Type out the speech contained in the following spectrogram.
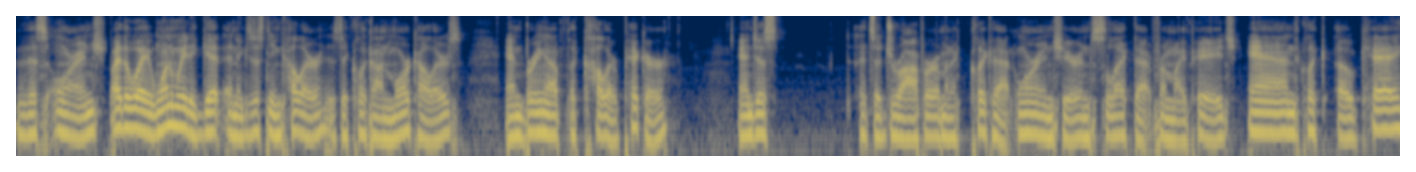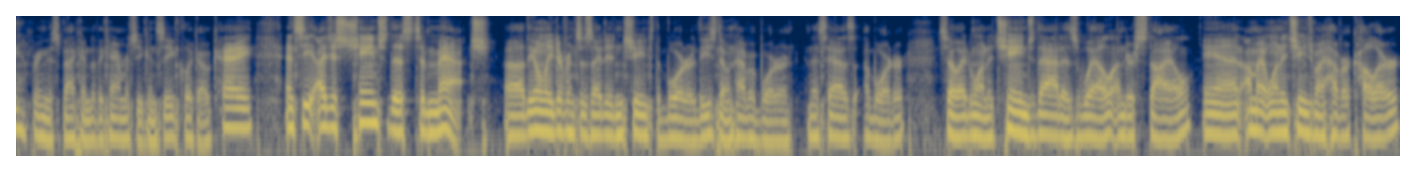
this orange. By the way, one way to get an existing color is to click on more colors and bring up the color picker and just it's a dropper. I'm going to click that orange here and select that from my page and click OK. Bring this back into the camera so you can see. Click OK. And see, I just changed this to match. Uh, the only difference is I didn't change the border. These don't have a border, and this has a border. So I'd want to change that as well under Style. And I might want to change my hover color.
